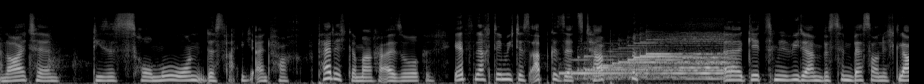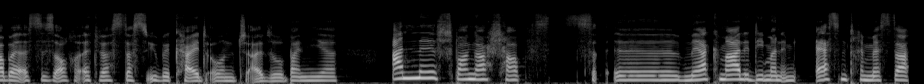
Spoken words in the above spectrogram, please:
Leute, dieses Hormon, das hat mich einfach fertig gemacht. Also jetzt, nachdem ich das abgesetzt habe, äh, geht es mir wieder ein bisschen besser. Und ich glaube, es ist auch etwas, das Übelkeit und also bei mir alle Schwangerschaftsmerkmale, äh, die man im ersten Trimester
